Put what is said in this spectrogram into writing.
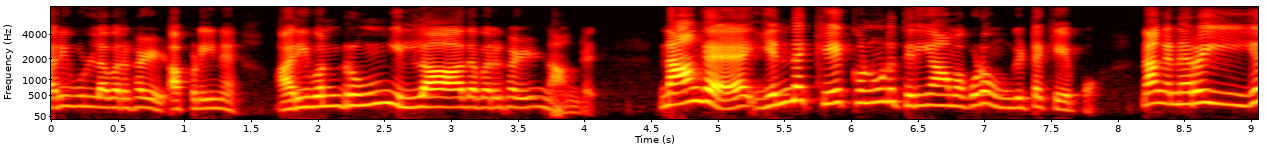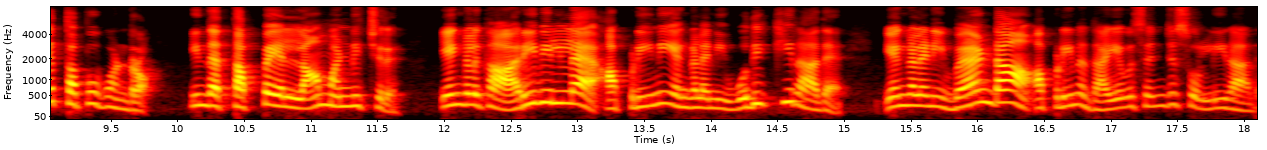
அறிவுள்ளவர்கள் அப்படின்னு அறிவொன்றும் இல்லாதவர்கள் நாங்கள். நாங்க என்ன கேட்கணும்னு தெரியாம கூட உங்ககிட்ட கேட்போம். நாங்கள் நிறைய தப்பு பண்ணுறோம் இந்த தப்பையெல்லாம் மன்னிச்சிரு. எங்களுக்கு அறிவில்லை அப்படின்னு எங்களை நீ ஒதுக்கிறாத எங்களை நீ வேண்டாம் அப்படின்னு தயவு செஞ்சு சொல்லிடாத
